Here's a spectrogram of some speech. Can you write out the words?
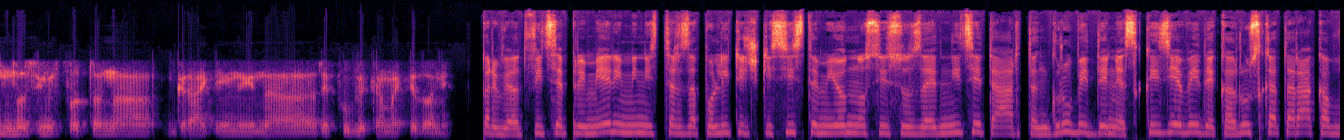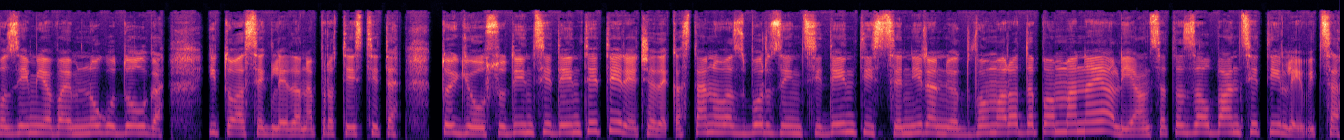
мнозинството на граѓани на Република Македонија. Првиот вице-премиер и министер за политички системи и односи со заедниците Артан Груби денеска изјави дека руската рака во земјава е многу долга и тоа се гледа на протестите. Тој ги осуди инцидентите и рече дека станува збор за инциденти сценирани од ВМРО ДПМН и Алијансата за албанците и Левица.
